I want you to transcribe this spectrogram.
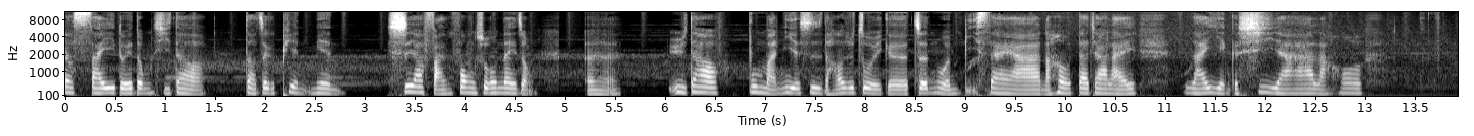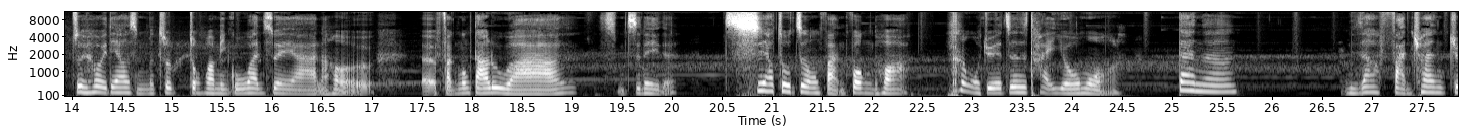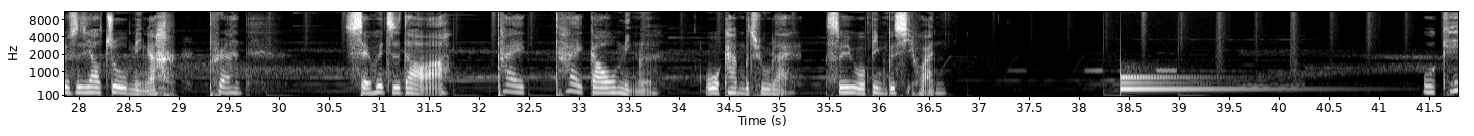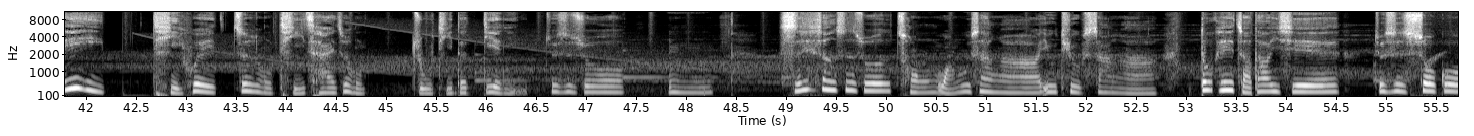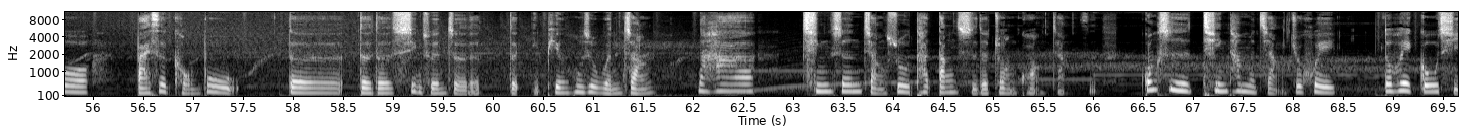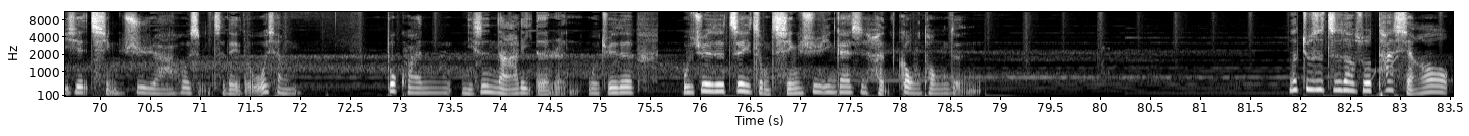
要塞一堆东西到到这个片里面，是要反讽说那种，呃，遇到不满意的事，然后就做一个征文比赛啊，然后大家来来演个戏啊，然后最后一定要什么中中华民国万岁啊，然后呃反攻大陆啊什么之类的，是要做这种反讽的话，那我觉得真是太幽默了。但呢，你知道反串就是要注明啊，不然谁会知道啊？太太高明了，我看不出来，所以我并不喜欢。我可以体会这种题材、这种主题的电影，就是说，嗯，实际上是说从网络上啊、YouTube 上啊，都可以找到一些。就是受过白色恐怖的的的幸存者的的影片或是文章，那他亲身讲述他当时的状况，这样子，光是听他们讲就会都会勾起一些情绪啊，或什么之类的。我想，不管你是哪里的人，我觉得，我觉得这种情绪应该是很共通的，那就是知道说他想要。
